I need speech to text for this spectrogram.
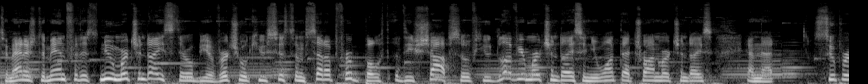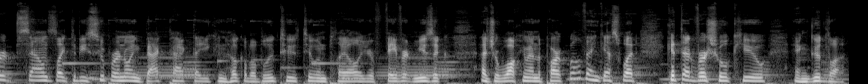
To manage demand for this new merchandise, there will be a virtual queue system set up for both of these shops. So if you love your merchandise and you want that Tron merchandise and that super sounds like to be super annoying backpack that you can hook up a Bluetooth to and play all your favorite music as you're walking around the park, well, then guess what? Get that virtual queue and good luck.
